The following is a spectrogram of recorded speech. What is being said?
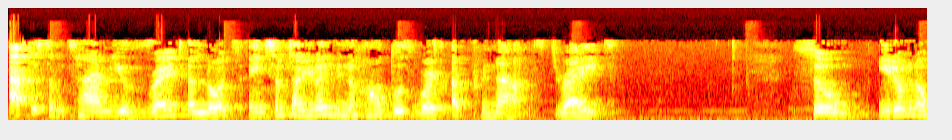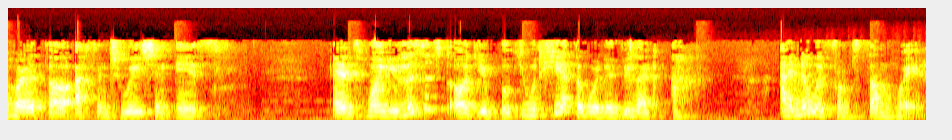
after some time you've read a lot, and sometimes you don't even know how those words are pronounced, right? So you don't know where the accentuation is. And when you listen to the audiobook, you would hear the word and be like, ah, I know it from somewhere.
